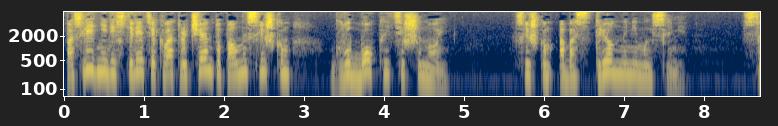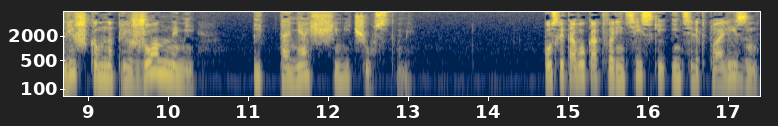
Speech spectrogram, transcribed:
Последние десятилетия Кватроченто полны слишком глубокой тишиной, слишком обостренными мыслями, слишком напряженными и томящими чувствами. После того, как флорентийский интеллектуализм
